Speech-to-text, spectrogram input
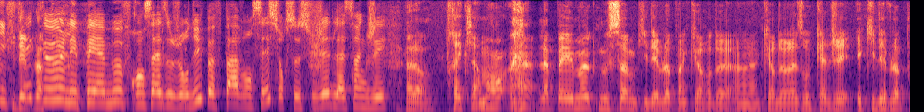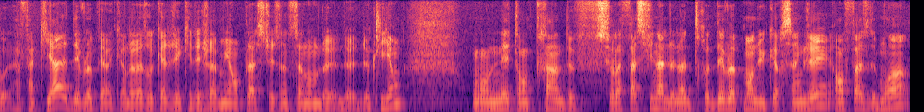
Qui, fait que les PME françaises aujourd'hui ne peuvent pas avancer sur ce sujet de la 5G Alors, très clairement, la PME que nous sommes, qui développe un cœur de, un cœur de réseau 4G et qui, développe, enfin, qui a développé un cœur de réseau 4G qui est déjà mis en place chez un certain nombre de clients, on est en train de, sur la phase finale de notre développement du cœur 5G, en face de moi,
